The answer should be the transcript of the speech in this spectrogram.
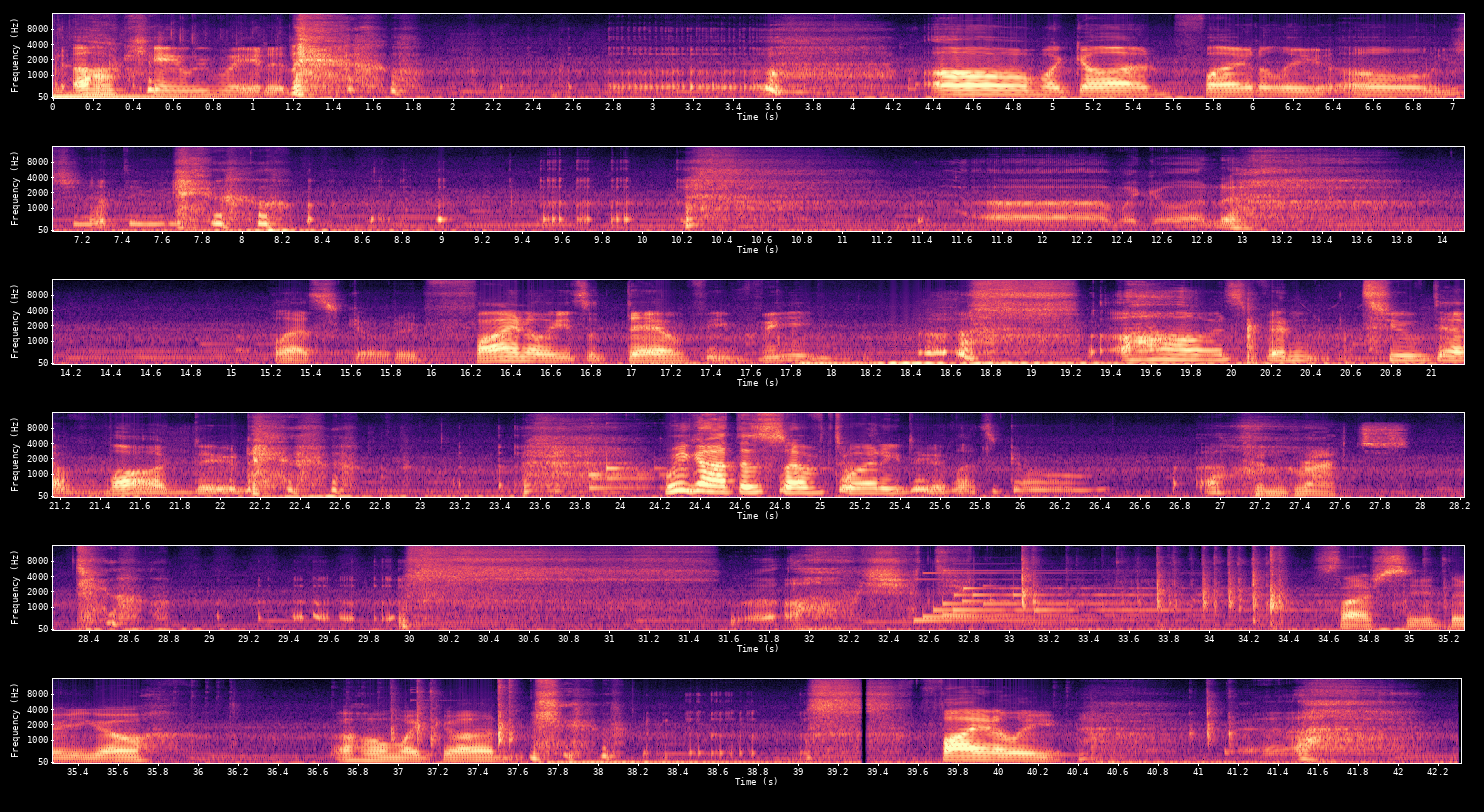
Okay, we made it. oh my god, finally. Holy shit, dude. oh my god. Let's go, dude. Finally, it's a damn PB. Oh, it's been too damn long, dude. we got the sub 20, dude. Let's go. Congrats. Slash seed, there you go. Oh my god. Finally.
